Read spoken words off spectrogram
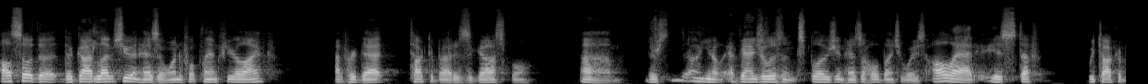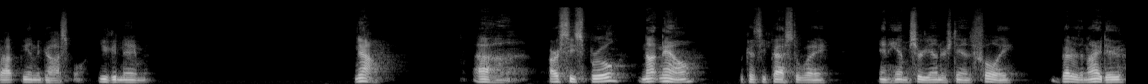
also the, the God loves you and has a wonderful plan for your life. I've heard that talked about as the gospel. Um, there's, uh, you know, evangelism explosion has a whole bunch of ways. All that is stuff we talk about being the gospel. You can name it. Now, uh, R.C. Sproul, not now, because he passed away, and he, I'm sure he understands fully better than I do.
